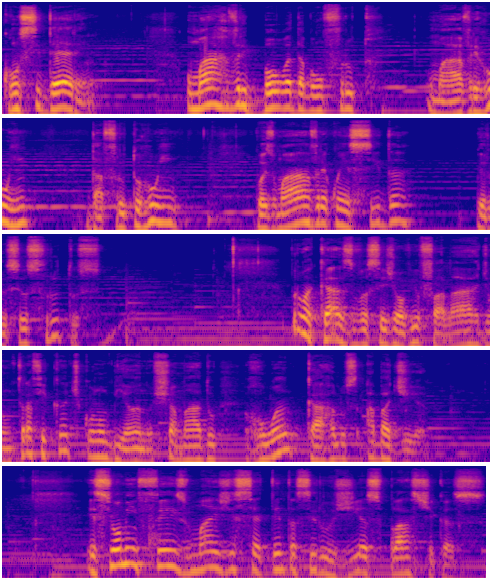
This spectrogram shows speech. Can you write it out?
Considerem uma árvore boa dá bom fruto uma árvore ruim dá fruto ruim, pois uma árvore é conhecida pelos seus frutos. Por um acaso você já ouviu falar de um traficante colombiano chamado Juan Carlos Abadia? Esse homem fez mais de 70 cirurgias plásticas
